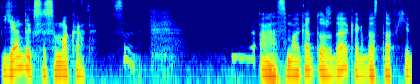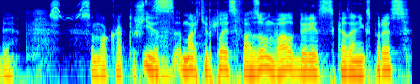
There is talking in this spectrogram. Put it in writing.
Яндекс и самокат. А, самокат тоже, да, как доставка еды? Самокат, ты что? Из маркетплейсов Озон, Валберис, Казань Экспресс.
